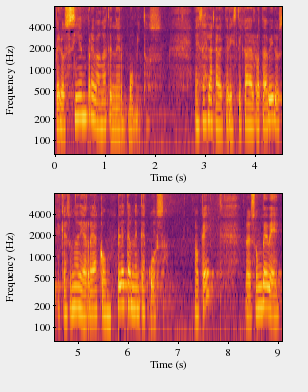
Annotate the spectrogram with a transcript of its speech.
pero siempre van a tener vómitos. Esa es la característica del rotavirus y que es una diarrea completamente acuosa. ¿Ok? Entonces, un bebé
